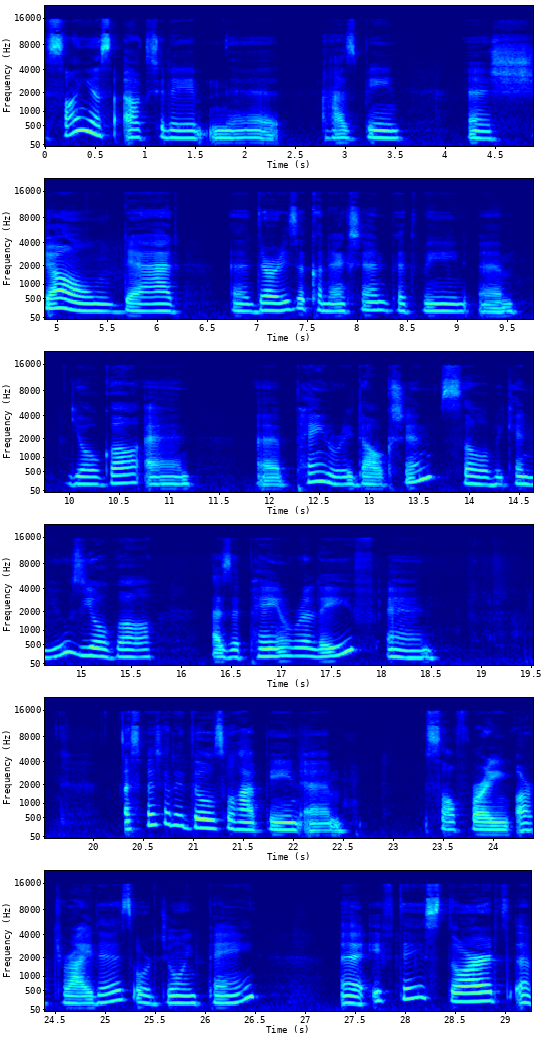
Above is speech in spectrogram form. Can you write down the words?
science actually uh, has been uh, shown that uh, there is a connection between um, yoga and uh, pain reduction. So, we can use yoga as a pain relief and especially those who have been um, suffering arthritis or joint pain. Uh, if they start uh,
